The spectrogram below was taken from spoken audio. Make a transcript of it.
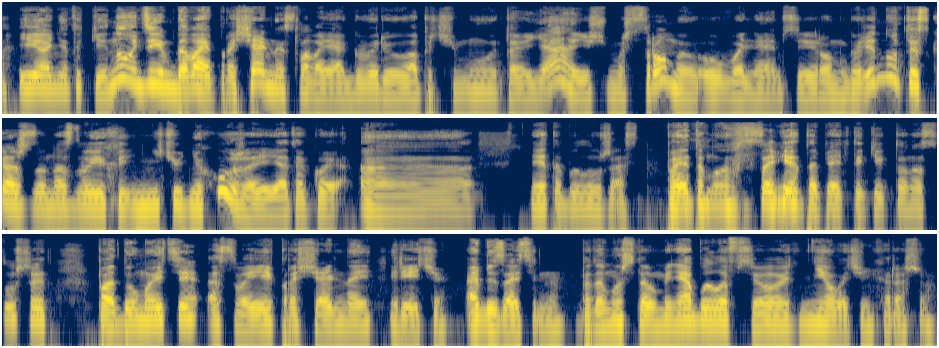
И они такие, ну, Дим, давай прощальные слова. Я говорю, а почему это я? Еще мы с Ромой увольняемся. И Рома говорит, ну, ты скажешь за нас двоих ничуть не хуже. И я такой, «А, и это было ужасно. Поэтому совет, опять-таки, кто нас слушает, подумайте о своей прощальной речи. Обязательно. Потому что у меня было все не очень хорошо.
